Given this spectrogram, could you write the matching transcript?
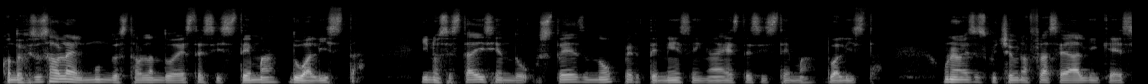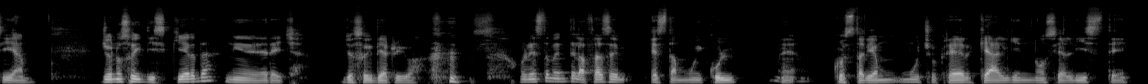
Cuando Jesús habla del mundo, está hablando de este sistema dualista y nos está diciendo, ustedes no pertenecen a este sistema dualista. Una vez escuché una frase de alguien que decía, yo no soy de izquierda ni de derecha, yo soy de arriba. Honestamente la frase está muy cool. Costaría mucho creer que alguien no se aliste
